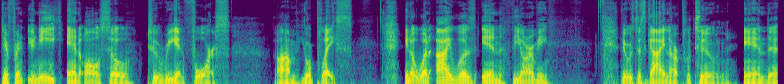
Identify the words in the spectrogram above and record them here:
different, unique, and also to reinforce um, your place. You know, when I was in the Army, there was this guy in our platoon, and uh,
